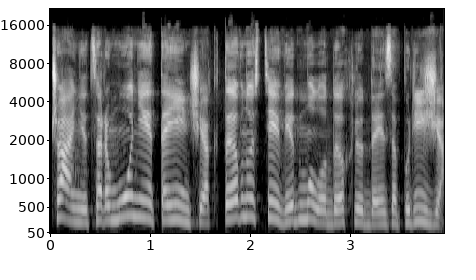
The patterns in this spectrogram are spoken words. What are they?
чайні церемонії та інші активності від молодих людей Запоріжжя.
